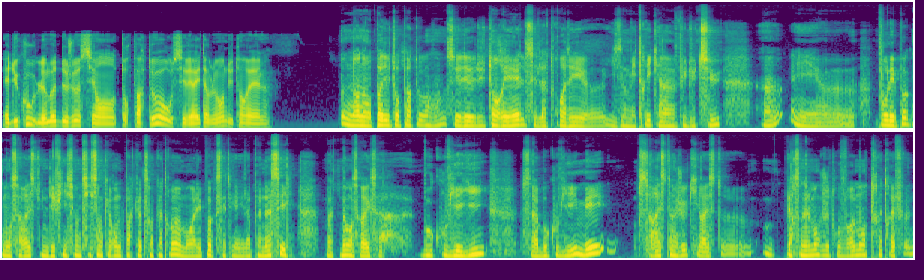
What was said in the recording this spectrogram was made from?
Et du coup, le mode de jeu, c'est en tour par tour ou c'est véritablement du temps réel? Non, non, pas du tour par tour. C'est du temps réel, c'est de la 3D euh, isométrique, hein, vue du dessus. Hein. Et euh, pour l'époque, bon, ça reste une définition de 640 par 480. Bon, à l'époque, c'était la panacée. Maintenant, c'est vrai que ça a beaucoup vieilli, ça a beaucoup vieilli, mais ça reste un jeu qui reste euh, personnellement que je trouve vraiment très très fun.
